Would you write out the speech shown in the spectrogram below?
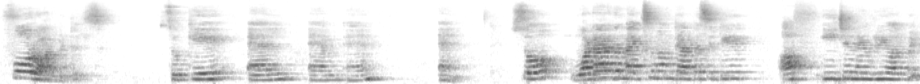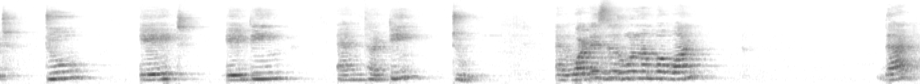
four orbitals. So K, L, M and N. So what are the maximum capacity of each and every orbit? 2, 8, 18 and 32. And what is the rule number 1? That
